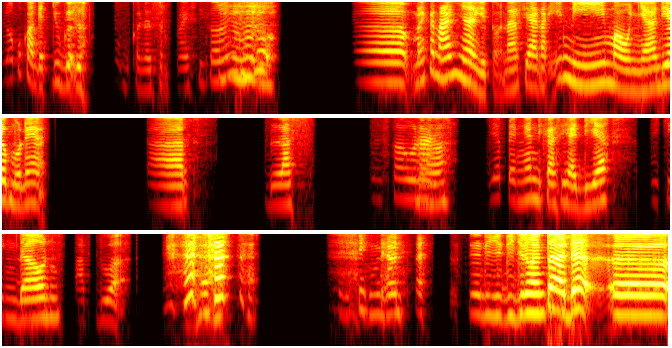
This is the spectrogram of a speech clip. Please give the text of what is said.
Dulu aku kaget juga lah. Bukan ada surprise sih? Kalau ini Mhm. justru eh, mereka nanya gitu. Nah si anak ini maunya dia umurnya sekitar 11 tahunan Nah, dia pengen dikasih hadiah Breaking Down Part 2 Breaking down. Di, di Jerman tuh ada eh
